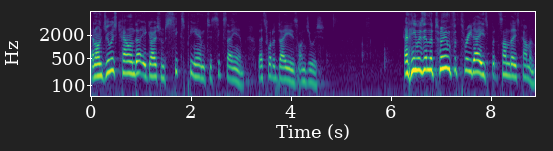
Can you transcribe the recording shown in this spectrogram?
And on Jewish calendar, it goes from 6 p.m. to 6 a.m. That's what a day is on Jewish. And he was in the tomb for three days, but Sunday's coming.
